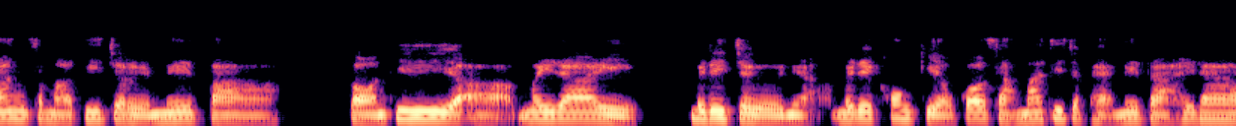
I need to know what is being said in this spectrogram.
นั่งสมาธิเจริญเมตตา ตอนที่อ่าไม่ได้ไม่ได้เจอเนี่ยไม่ได้ข้องเกี่ยวก็สามารถที่จะแผ่เมตตาให้ได้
